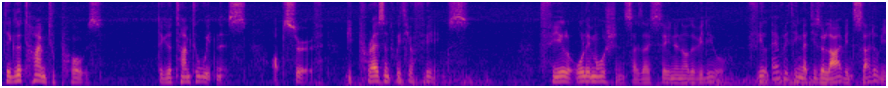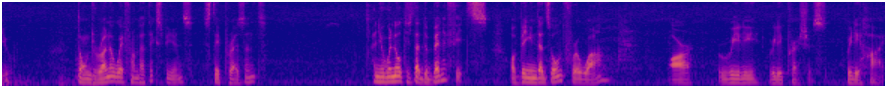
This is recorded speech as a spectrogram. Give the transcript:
Take the time to pause. Take the time to witness, observe, be present with your feelings. Feel all emotions, as I say in another video. Feel everything that is alive inside of you. Don't run away from that experience. Stay present. And you will notice that the benefits of being in that zone for a while are really, really precious, really high.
